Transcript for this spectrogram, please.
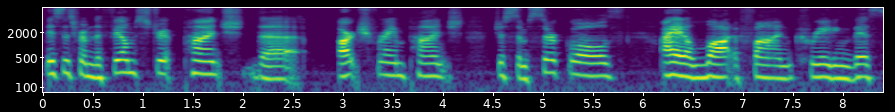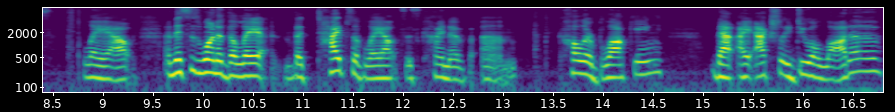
This is from the film strip punch, the arch frame punch, just some circles. I had a lot of fun creating this layout. And this is one of the lay the types of layouts is kind of um, color blocking that I actually do a lot of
